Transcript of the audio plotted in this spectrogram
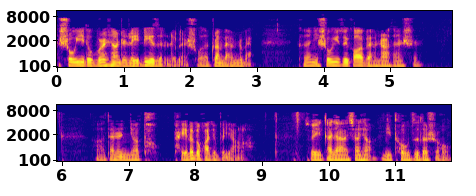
收益都不是像这例例子里边说的赚百分之百，可能你收益最高的百分之二三十啊，但是你要投赔了的话就不一样了。所以大家想想，你投资的时候，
